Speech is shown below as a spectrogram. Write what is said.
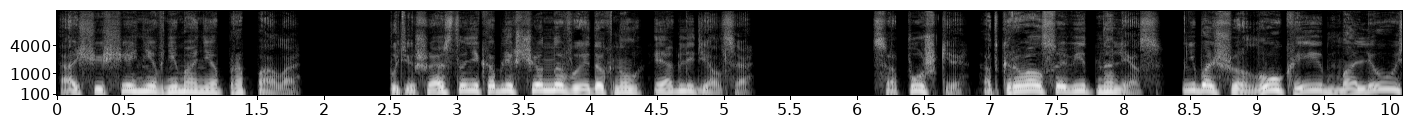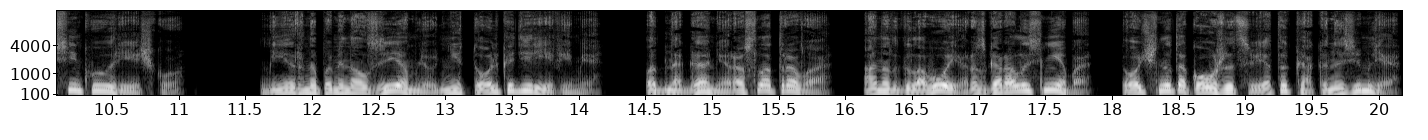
а ощущение внимания пропало. Путешественник облегченно выдохнул и огляделся. С опушки открывался вид на лес, небольшой луг и малюсенькую речку. Мир напоминал землю не только деревьями. Под ногами росла трава, а над головой разгоралось небо, точно такого же цвета, как и на Земле.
